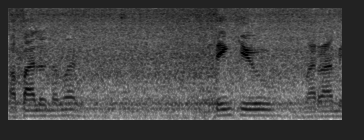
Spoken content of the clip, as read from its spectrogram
papalo naman. Thank you. Maraming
